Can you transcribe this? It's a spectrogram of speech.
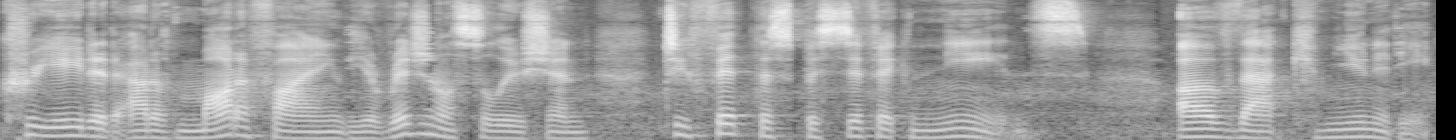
created out of modifying the original solution to fit the specific needs of that community,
